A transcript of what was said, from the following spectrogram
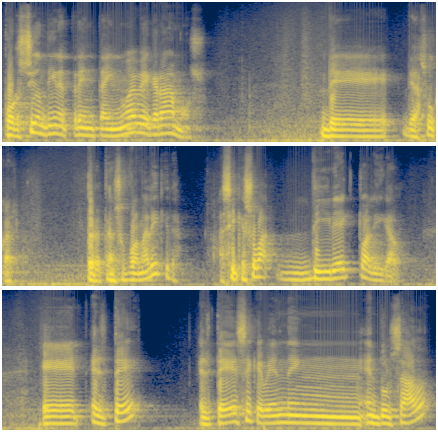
porción tiene 39 gramos de, azúcar, pero está en su forma líquida. Así que eso va directo al hígado. Eh, el té, el té ese que venden endulzado,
